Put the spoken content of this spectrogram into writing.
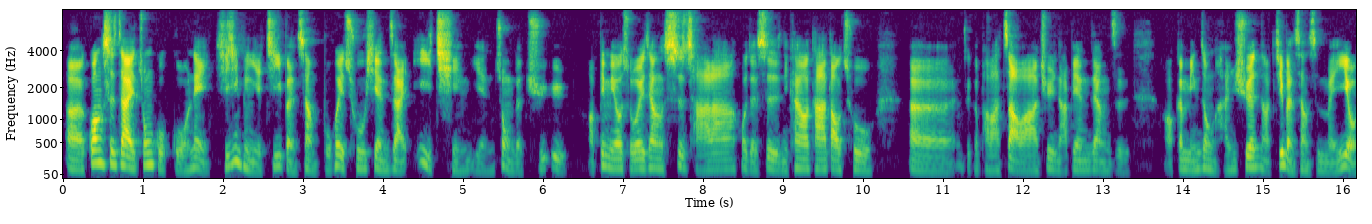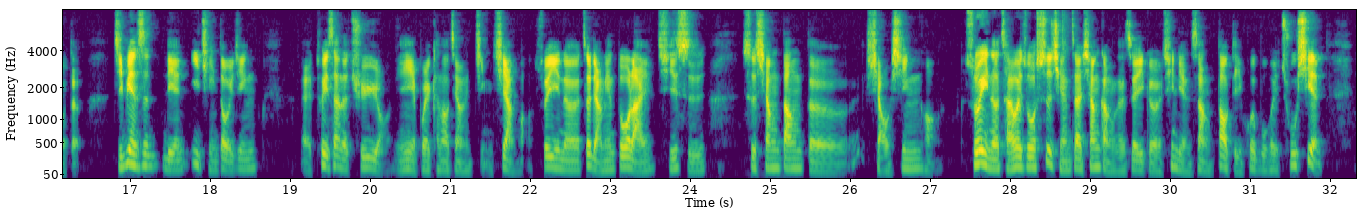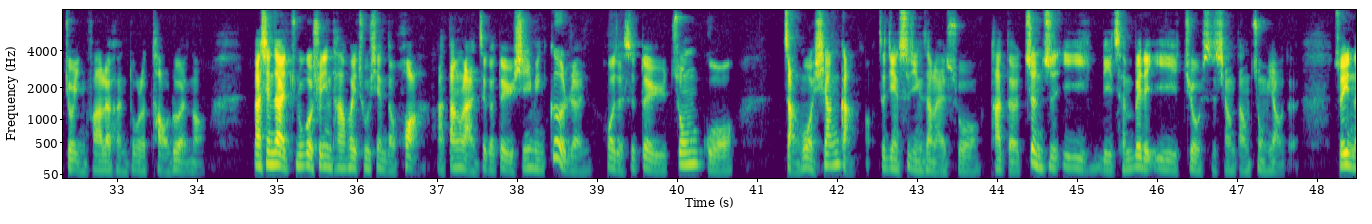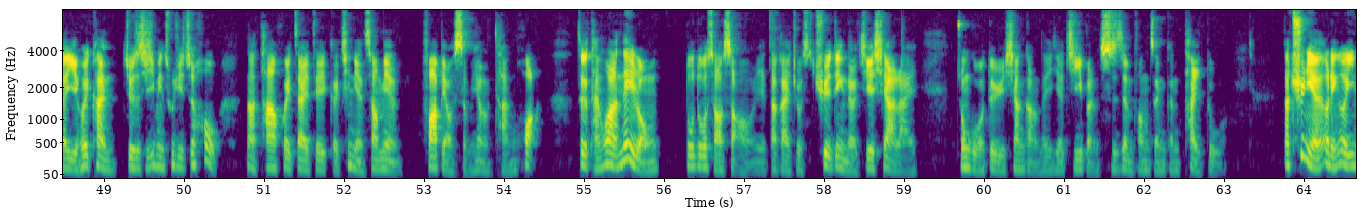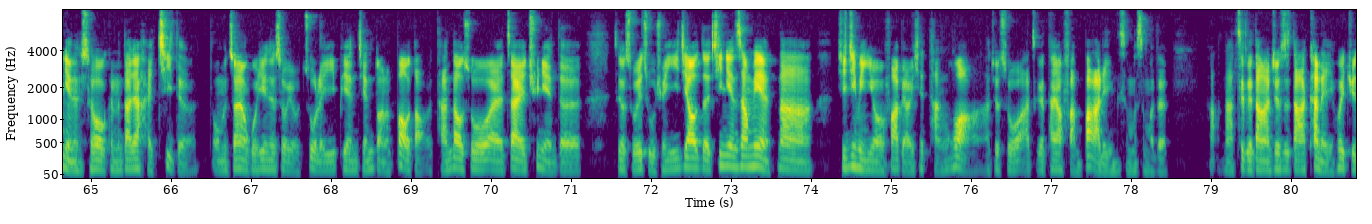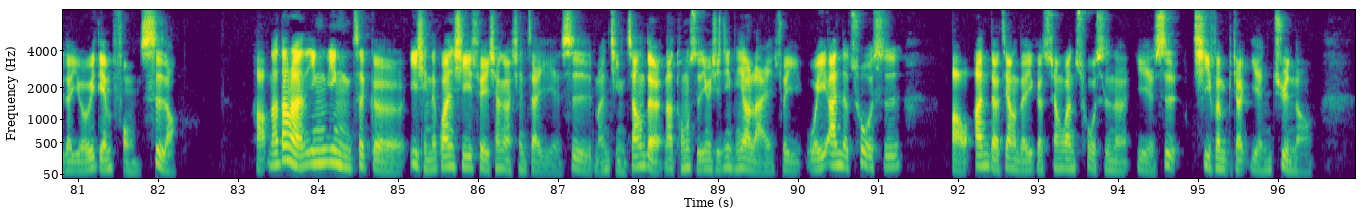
呃，光是在中国国内，习近平也基本上不会出现在疫情严重的区域。啊，并没有所谓这样视察啦，或者是你看到他到处呃这个拍拍照啊，去哪边这样子哦，跟民众寒暄啊，基本上是没有的。即便是连疫情都已经呃退散的区域哦，你也不会看到这样的景象啊。所以呢，这两年多来其实是相当的小心哈，所以呢才会说事前在香港的这一个庆典上到底会不会出现，就引发了很多的讨论哦。那现在如果确定它会出现的话，啊，当然这个对于习近平个人，或者是对于中国掌握香港这件事情上来说，它的政治意义、里程碑的意义就是相当重要的。所以呢，也会看就是习近平出席之后，那他会在这个庆典上面发表什么样的谈话？这个谈话的内容多多少少也大概就是确定了接下来中国对于香港的一些基本施政方针跟态度。那去年二零二一年的时候，可能大家还记得，我们转角国际的时候有做了一篇简短的报道，谈到说，呃，在去年的这个所谓主权移交的纪念上面，那习近平有发表一些谈话啊，就说啊，这个他要反霸凌什么什么的啊，那这个当然就是大家看了也会觉得有一点讽刺哦。好，那当然因应这个疫情的关系，所以香港现在也是蛮紧张的。那同时因为习近平要来，所以维安的措施。保安的这样的一个相关措施呢，也是气氛比较严峻哦。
